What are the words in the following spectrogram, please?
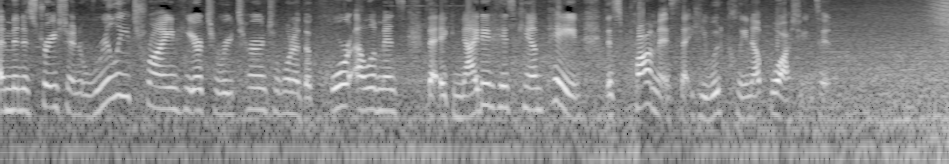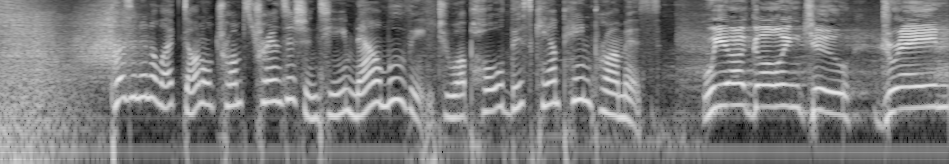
administration. Really trying here to return to one of the core elements that ignited his campaign, this promise that he would clean up Washington. President elect Donald Trump's transition team now moving to uphold this campaign promise. We are going to drain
